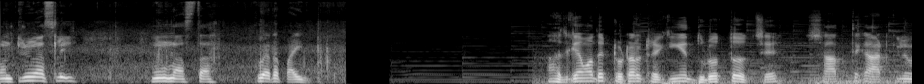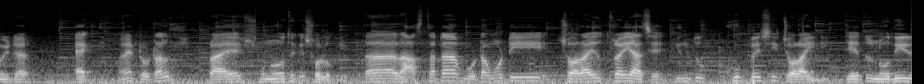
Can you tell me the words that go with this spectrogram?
কন্টিনিউয়াসলি রাস্তা, খুব একটা পাইনি। আজকে আমাদের টোটাল ট্রেকিংয়ের দূরত্ব হচ্ছে সাত থেকে আট কিলোমিটার একদিন মানে টোটাল প্রায় পনেরো থেকে ষোলো কিলোমিটার। তা রাস্তাটা মোটামুটি চড়াই উতরাই আছে, কিন্তু খুব বেশি চড়াই নেই যেহেতু নদীর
